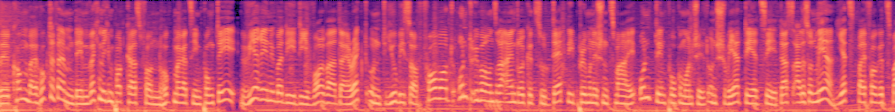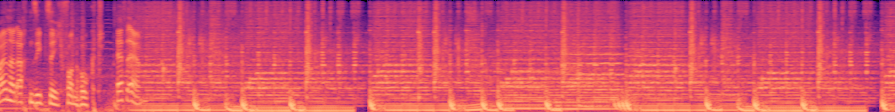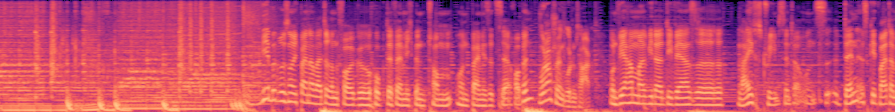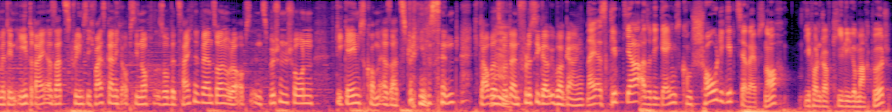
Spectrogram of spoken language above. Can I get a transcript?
Willkommen bei Hooked FM, dem wöchentlichen Podcast von hookedmagazin.de. Wir reden über die Devolver Direct und Ubisoft Forward und über unsere Eindrücke zu Deadly Premonition 2 und den Pokémon Schild und Schwert DLC. Das alles und mehr jetzt bei Folge 278 von Hooked FM. Wir begrüßen euch bei einer weiteren Folge Hooked FM. Ich bin Tom und bei mir sitzt der Robin. Wunderschönen guten Tag. Und wir haben mal wieder diverse Livestreams hinter uns, denn es geht weiter mit den E3-Ersatzstreams. Ich weiß gar nicht, ob sie noch so bezeichnet werden sollen oder ob es inzwischen schon die Gamescom-Ersatzstreams sind. Ich glaube, es hm. wird ein flüssiger Übergang. Naja, es gibt ja, also die Gamescom-Show, die gibt es ja selbst noch, die von Geoff Keighley gemacht wird.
